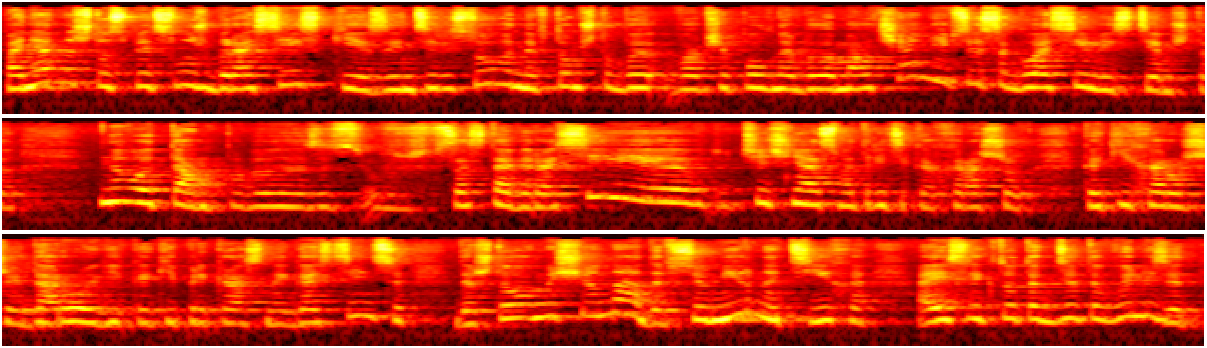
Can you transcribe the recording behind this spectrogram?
Понятно, что спецслужбы российские заинтересованы в том, чтобы вообще полное было молчание, и все согласились с тем, что ну вот там в составе России Чечня, смотрите, как хорошо, какие хорошие дороги, какие прекрасные гостиницы. Да что вам еще надо? Все мирно, тихо. А если кто-то где-то вылезет,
